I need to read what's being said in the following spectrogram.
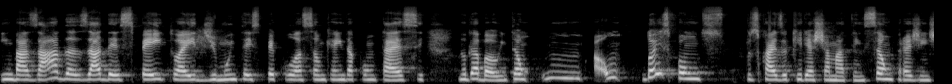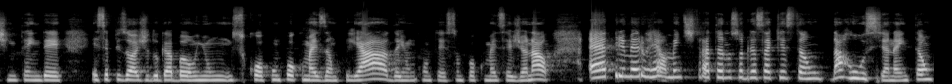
embasadas a despeito aí de muita especulação que ainda acontece no Gabão. Então, um, um, dois pontos para os quais eu queria chamar atenção para a gente entender esse episódio do Gabão em um escopo um pouco mais ampliado, em um contexto um pouco mais regional, é primeiro realmente tratando sobre essa questão da Rússia, né? Então,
